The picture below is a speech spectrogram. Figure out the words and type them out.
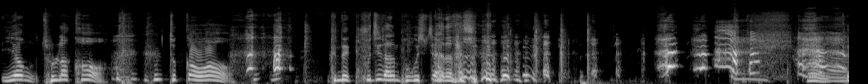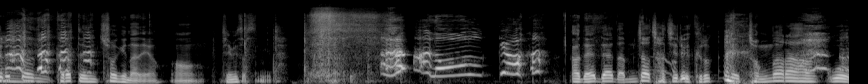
이 형 졸라 커. 두꺼워. 근데 굳이 나는 보고 싶지 않아 사실. 어, 그랬던 그랬던 추억이 나네요. 어, 재밌었습니다. 아 너무 웃겨. 아, 내, 내 남자 자질을 그렇게 적나라하고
